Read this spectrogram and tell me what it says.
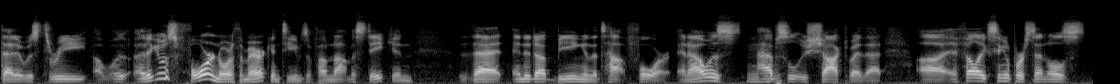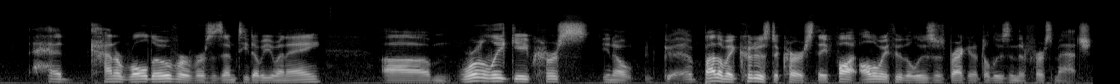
that it was three, uh, I think it was four North American teams, if I'm not mistaken, that ended up being in the top four, and I was absolutely shocked by that. Uh, it felt like Singapore Sentinels had kind of rolled over versus MTWNA. Um, World Elite gave Curse, you know, uh, by the way, kudos to Curse. They fought all the way through the losers bracket after losing their first match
